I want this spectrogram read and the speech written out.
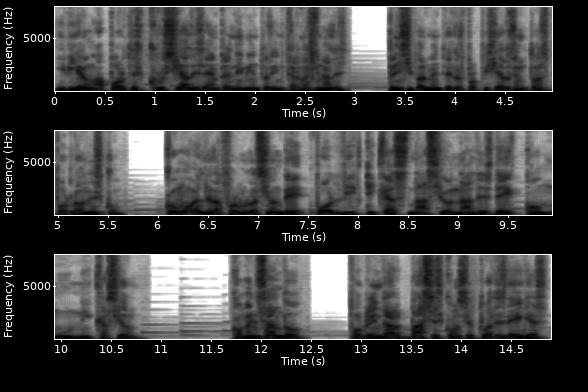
y dieron aportes cruciales a emprendimientos internacionales, principalmente los propiciados entonces por la UNESCO, como el de la formulación de políticas nacionales de comunicación. Comenzando por brindar bases conceptuales de ellas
